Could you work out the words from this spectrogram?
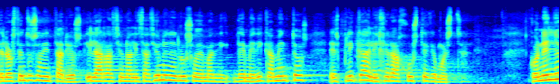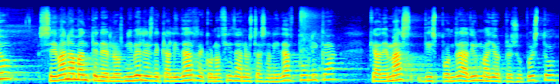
de los centros sanitarios y la racionalización en el uso de medicamentos explica el ligero ajuste que muestran. Con ello, se van a mantener los niveles de calidad reconocida a nuestra sanidad pública que además dispondrá de un mayor presupuesto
